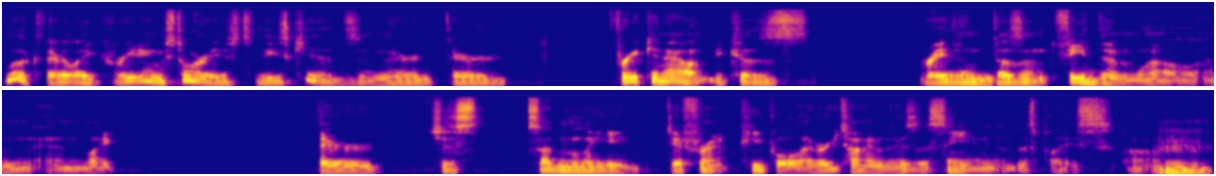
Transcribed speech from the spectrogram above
look they're like reading stories to these kids and they're they're freaking out because raven doesn't feed them well and and like they're just suddenly different people every time there's a scene in this place um,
